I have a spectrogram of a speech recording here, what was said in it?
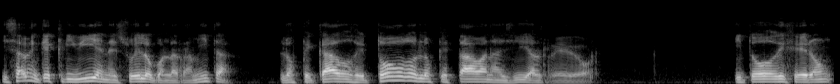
¿Y saben qué escribía en el suelo con la ramita? Los pecados de todos los que estaban allí alrededor. Y todos dijeron,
